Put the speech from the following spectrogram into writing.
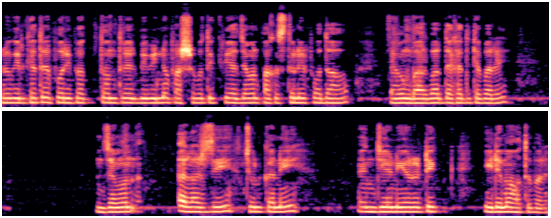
রোগীর ক্ষেত্রে পরিপাকতন্ত্রের বিভিন্ন পার্শ্ব প্রতিক্রিয়া যেমন পাকস্থলীর প্রদাহ এবং বারবার দেখা দিতে পারে, যেমন অ্যালার্জি, চুলকানি এনজিওনিউরেটিক ইডেমা হতে পারে।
